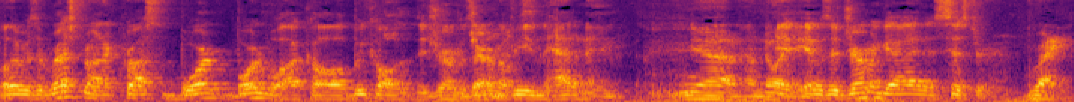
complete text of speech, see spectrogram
Well, there was a restaurant across the board, boardwalk called, we called it the Germans. I don't know if he even had a name. Yeah, I have no It, idea. it was a German guy and his sister. right.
